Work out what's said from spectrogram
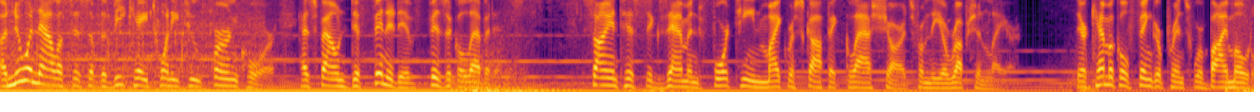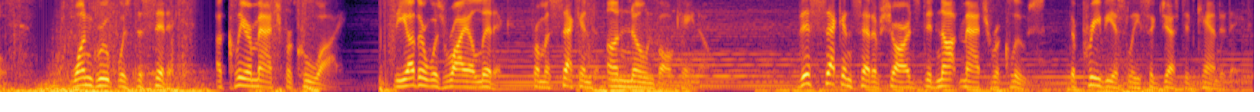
A new analysis of the VK-22 firn core has found definitive physical evidence. Scientists examined 14 microscopic glass shards from the eruption layer. Their chemical fingerprints were bimodal. One group was dacitic, a clear match for Kuwae. The other was rhyolitic, from a second unknown volcano. This second set of shards did not match Reclus, the previously suggested candidate.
